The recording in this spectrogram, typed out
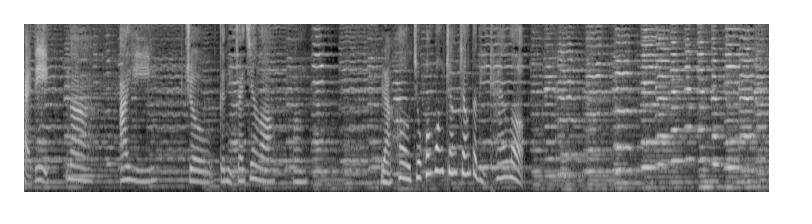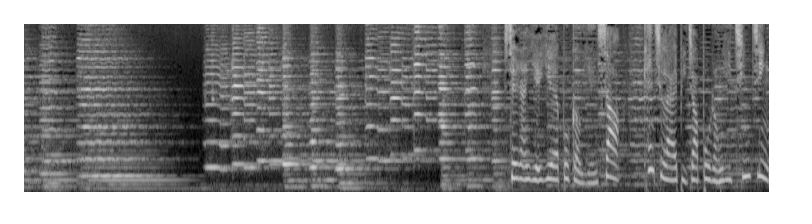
海蒂，那阿姨就跟你再见了。”嗯，然后就慌慌张张的离开了。虽然爷爷不苟言笑，看起来比较不容易亲近，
